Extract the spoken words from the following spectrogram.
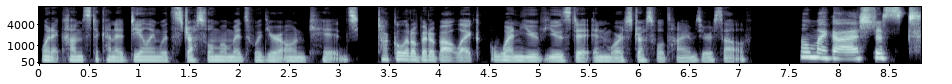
when it comes to kind of dealing with stressful moments with your own kids. Talk a little bit about like when you've used it in more stressful times yourself. Oh my gosh, just,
